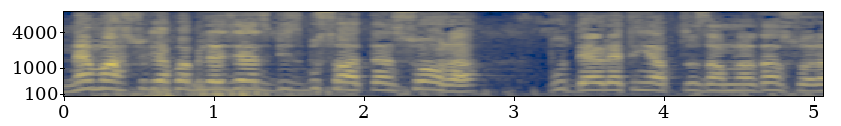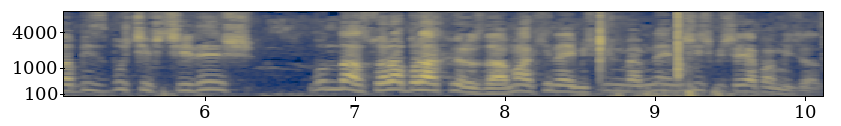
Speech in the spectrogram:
ne mahsul yapabileceğiz. Biz bu saatten sonra bu devletin yaptığı zamlardan sonra biz bu çiftçiliği bundan sonra bırakıyoruz daha. Makineymiş bilmem neymiş hiçbir şey yapamayacağız.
